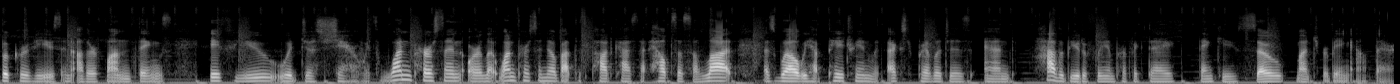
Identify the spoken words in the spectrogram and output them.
book reviews and other fun things. If you would just share with one person or let one person know about this podcast, that helps us a lot. As well, we have Patreon with extra privileges and have a beautifully imperfect day. Thank you so much for being out there.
